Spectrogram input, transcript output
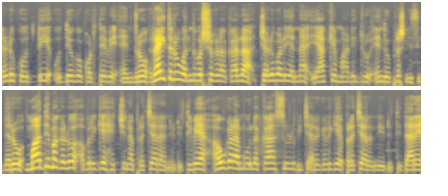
ಎರಡು ಕೋಟಿ ಉದ್ಯೋಗ ಕೊಡ್ತೇವೆ ಎಂದರು. ರೈತರು ಒಂದು ವರ್ಷಗಳ ಕಾಲ ಚಳುವಳಿಯನ್ನ ಯಾಕೆ ಮಾಡಿದ್ರು ಎಂದು ಪ್ರಶ್ನಿಸಿದರು. ಮಾಧ್ಯಮಗಳು ಅವರಿಗೆ ಹೆಚ್ಚಿನ ಪ್ರಚಾರ ನೀಡುತ್ತಿವೆ. ಅವುಗಳ ಮೂಲಕ ಸುಳ್ಳು ವಿಚಾರಗಳಿಗೆ ಪ್ರಚಾರ ನೀಡುತ್ತಿದ್ದಾರೆ.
